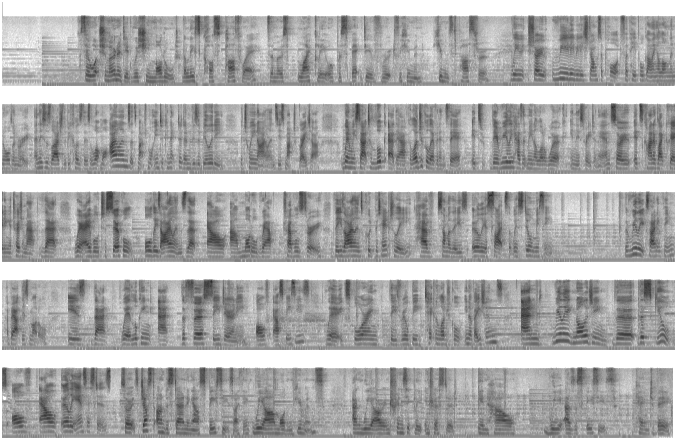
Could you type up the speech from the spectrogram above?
So what Shimona did was she modelled the least cost pathway, the most likely or prospective route for human, humans to pass through. We show really, really strong support for people going along the northern route. And this is largely because there's a lot more islands, it's much more interconnected and visibility between islands is much greater when we start to look at the archaeological evidence there, it's, there really hasn't been a lot of work in this region there. And so it's kind of like creating a treasure map that we're able to circle all these islands that our um, modelled route travels through. These islands could potentially have some of these earlier sites that we're still missing. The really exciting thing about this model is that we're looking at the first sea journey of our species. We're exploring these real big technological innovations and really acknowledging the, the skills of our early ancestors. So it's just understanding our species, I think. We are modern humans and we are intrinsically interested in how we as a species came to be.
